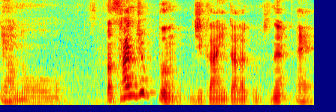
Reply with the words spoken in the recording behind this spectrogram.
ええ。あのまあ、30分時間いただくんですね。え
